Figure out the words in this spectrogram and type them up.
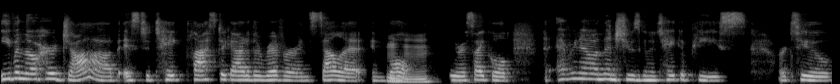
even though her job is to take plastic out of the river and sell it in bulk, mm-hmm. be recycled, that every now and then she was going to take a piece or two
